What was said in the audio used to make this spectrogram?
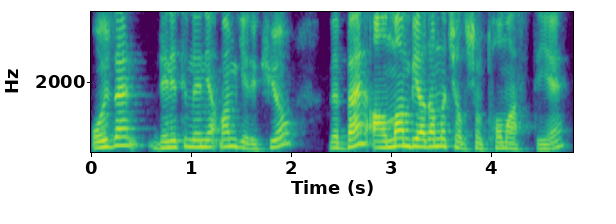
O yüzden denetimlerini yapmam gerekiyor. Ve ben Alman bir adamla çalıştım Thomas diye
